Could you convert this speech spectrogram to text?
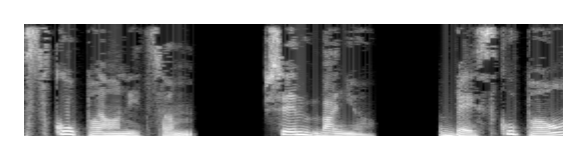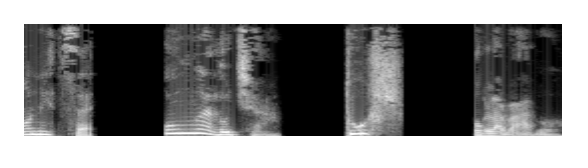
S kupaonicom. Sen baño. Bez kupaonice. Unha ducha. Tuš. O lavabo.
